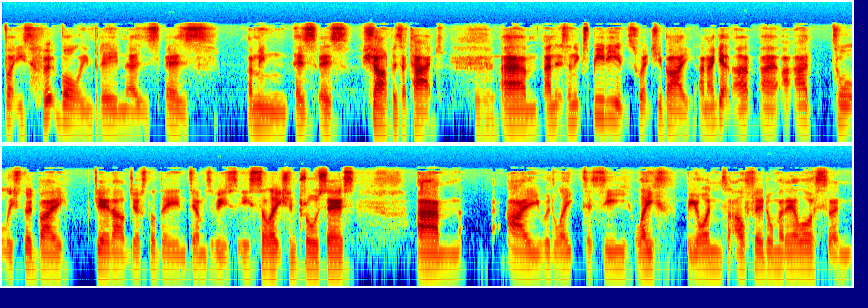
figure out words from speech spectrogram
but his footballing brain is, is I mean, is, is sharp as a tack. Mm-hmm. Um, and it's an experience which you buy. And I get that. I, I totally stood by Gerrard yesterday in terms of his, his selection process. Um, I would like to see life beyond Alfredo Morelos, and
